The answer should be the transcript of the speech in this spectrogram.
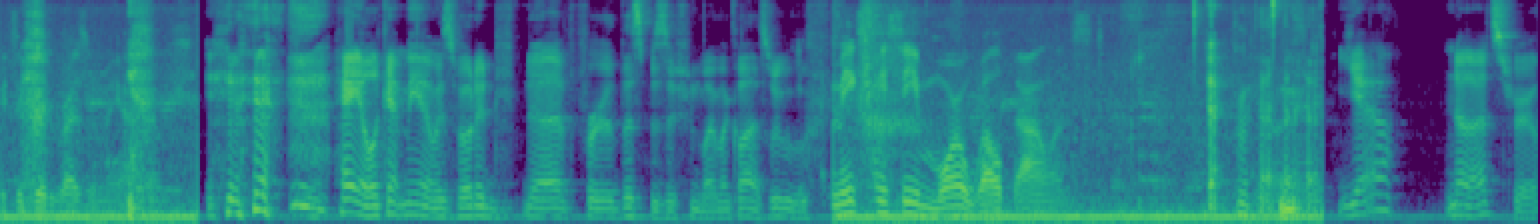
it's a good resume. I think. hey, look at me! I was voted uh, for this position by my class. Ooh. It makes me seem more well balanced. Yeah, no, that's true.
